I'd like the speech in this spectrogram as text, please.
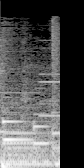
Thanks.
